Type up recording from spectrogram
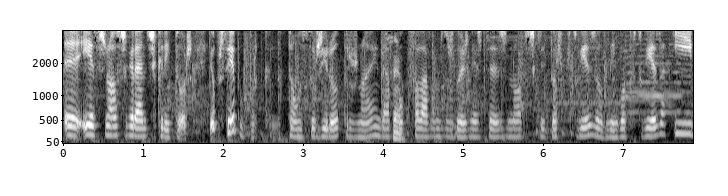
esses nossos grandes escritores. Eu percebo, porque estão a surgir outros, não é? Ainda há Sim. pouco falávamos os dois nestes novos escritores portugueses, ou de língua portuguesa, e,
